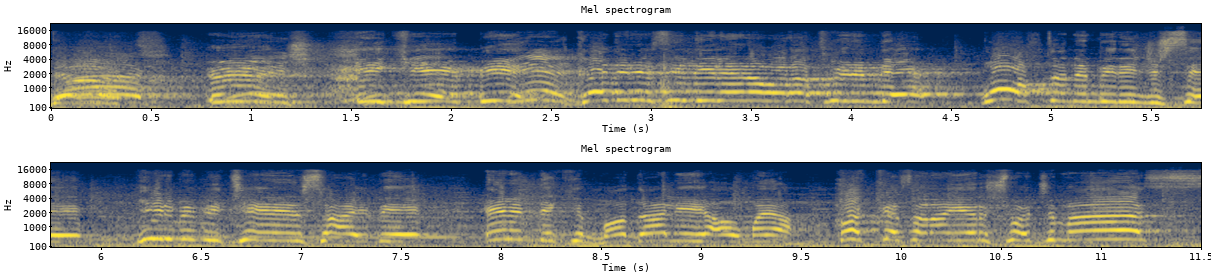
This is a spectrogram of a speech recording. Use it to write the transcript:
4, 3, 2, 1. Kadir ile en avarat benim de. Bu haftanın birincisi 20 bin TL'nin sahibi. Elimdeki madalyayı almaya hak kazanan yarışmacımız.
